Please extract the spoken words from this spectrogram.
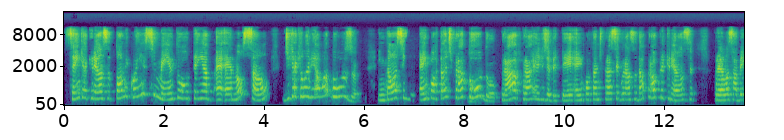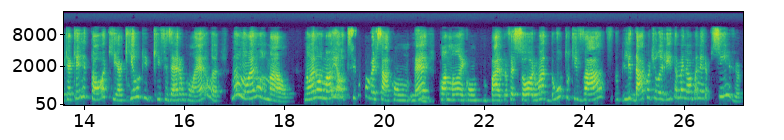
sem que a criança tome conhecimento ou tenha é, é, noção de que aquilo ali é um abuso. Então, assim, é importante para tudo, para LGBT, é importante para a segurança da própria criança, para ela saber que aquele toque, aquilo que, que fizeram com ela, não, não é normal. Não é normal e ela precisa conversar com, né, com a mãe, com o pai, o professor, um adulto que vá lidar com aquilo ali da melhor maneira possível,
